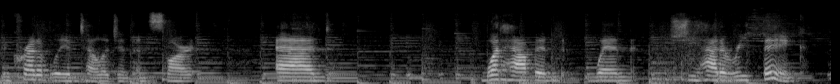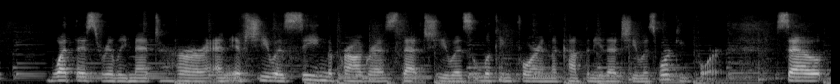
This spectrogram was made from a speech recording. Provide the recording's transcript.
incredibly intelligent and smart. And what happened when she had to rethink what this really meant to her and if she was seeing the progress that she was looking for in the company that she was working for. So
